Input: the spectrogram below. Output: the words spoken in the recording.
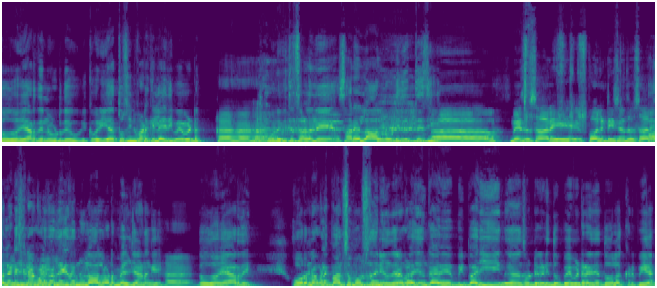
2000 ਦੇ ਨੋਟ ਦੇਊਗੀ। ਇੱਕ ਵਾਰੀ ਯਾਰ ਤੁਸੀਂ ਫੜ ਕੇ ਲਿਆਈ ਦੀ ਪੇਮੈਂਟ ਹਾਂ ਹਾਂ ਉਹਨੇ ਵੀ ਤਾਂ ਸਾਲੇ ਨੇ ਸਾਰੇ ਲਾਲ ਨੋਟ ਹੀ ਦਿੱਤੇ ਸੀ। ਮੇਰੇ ਤਾਂ ਸਾਰੇ ਪੋਲੀਟੀਸ਼ੀਅਨ ਤੋਂ ਸਾਰੇ ਪੋਲੀਟੀਸ਼ੀਅਨ ਕੋਲ ਤਾਂ ਦੇਖ ਤੈਨੂੰ ਲਾਲ ਨੋਟ ਮਿਲ ਜਾਣਗੇ। 2 2000 ਦੇ। ਹੋਰ ਉਹਨਾਂ ਕੋਲੇ 500 500 ਨਹੀਂ ਹੁੰਦੇ ਉਹਨਾਂ ਕੋਲੇ ਜਿੰਨ ਕਹੇ ਵੀ ਭਾਜੀ ਤੁਹਾਡੇ ਕੋਲ ਦੋ ਪੇਮੈਂਟ ਰਹਿੰਦੇ 2 ਲੱਖ ਰੁਪਇਆ।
